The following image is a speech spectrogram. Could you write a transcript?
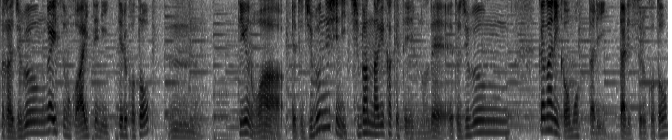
だから自分がいつもこう相手に言ってること、うん、っていうのは、えっと、自分自身に一番投げかけているので、えっと、自分が何か思ったり言ったりすること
